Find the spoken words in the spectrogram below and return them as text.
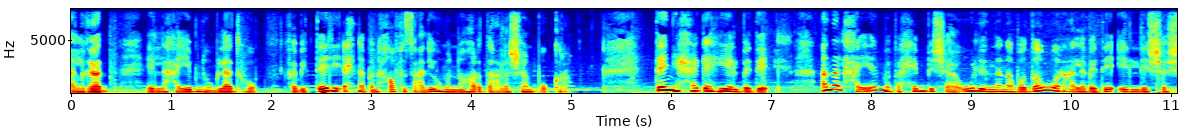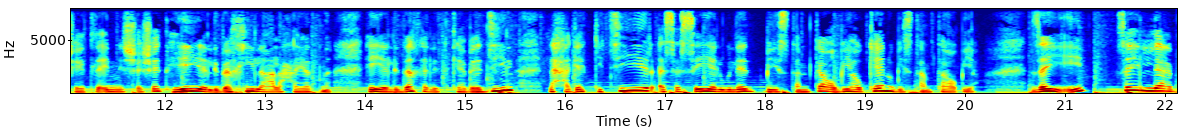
الغد اللي هيبنوا بلادهم فبالتالي إحنا بنحافظ عليهم النهارده علشان بكرة. تاني حاجة هي البدائل. أنا الحقيقة ما بحبش أقول إن أنا بدور على بدائل للشاشات لأن الشاشات هي اللي دخيلة على حياتنا هي اللي دخلت كبديل لحاجات كتير أساسية الولاد بيستمتعوا بيها وكانوا بيستمتعوا بيها. زي إيه؟ زي اللعب.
